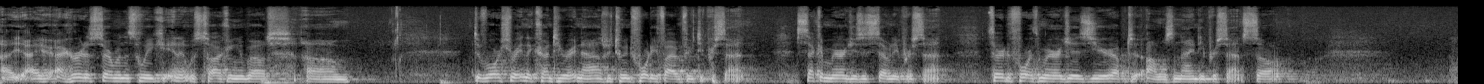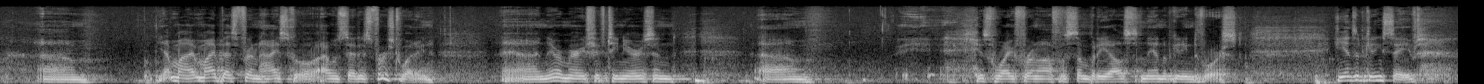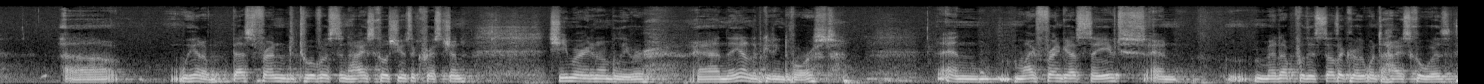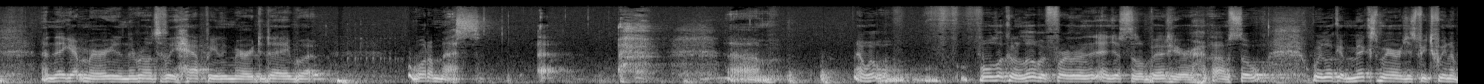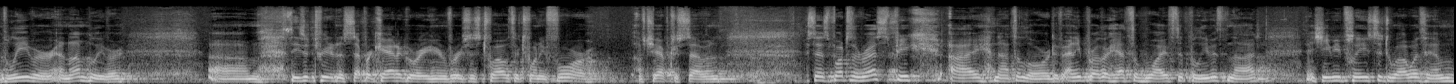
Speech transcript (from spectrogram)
I, I, heard a sermon this week, and it was talking about um, divorce rate in the country right now is between 45 and 50 percent. Second marriages is 70 percent. Third and fourth marriages, you're up to almost 90 percent. So, um, yeah, my, my best friend in high school, I was at his first wedding, and they were married 15 years, and um, his wife ran off with somebody else, and they ended up getting divorced. He ended up getting saved. Uh, we had a best friend, the two of us in high school. She was a Christian. She married an unbeliever, and they ended up getting divorced. And my friend got saved and met up with this other girl that went to high school with, and they got married, and they're relatively happily married today. But what a mess! Um, and we'll, we'll look at a little bit further in just a little bit here. Um, so we look at mixed marriages between a believer and an unbeliever. Um, these are treated in a separate category here in verses 12 through 24 of chapter 7. It says, But to the rest speak I, not the Lord. If any brother hath a wife that believeth not, and she be pleased to dwell with him,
